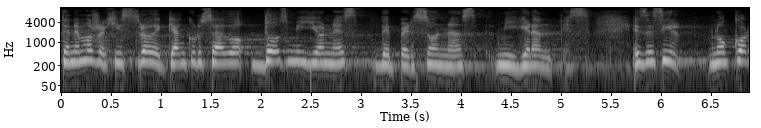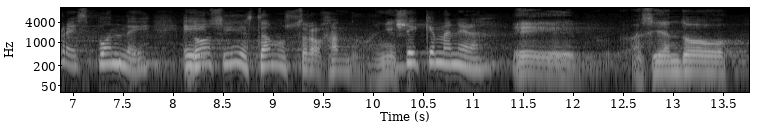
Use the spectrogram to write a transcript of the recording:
tenemos registro de que han cruzado dos millones de personas migrantes. Es decir, no corresponde. Eh, no, sí, estamos trabajando en eso. ¿De qué manera? Eh, haciendo,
